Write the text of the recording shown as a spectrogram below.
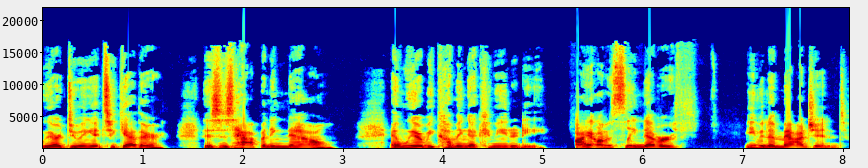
We are doing it together. This is happening now and we are becoming a community. I honestly never th- even imagined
